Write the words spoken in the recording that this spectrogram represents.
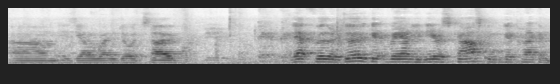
Um, is the other way to do it. So without further ado, get around your nearest cask and we'll get cracking.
